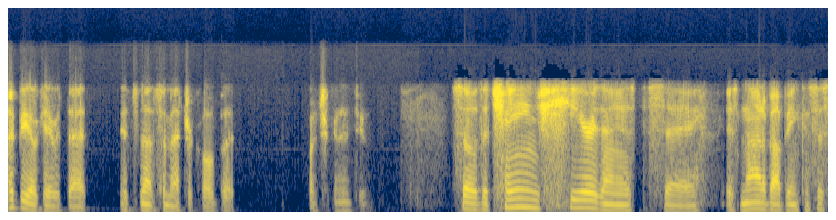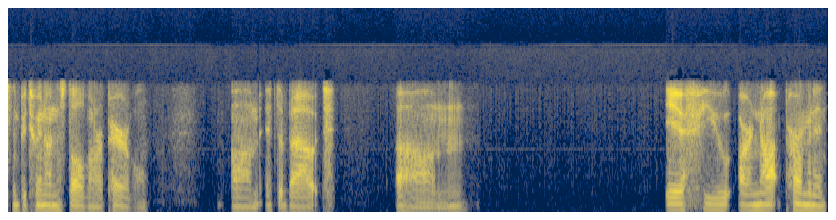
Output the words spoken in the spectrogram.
I'd be okay with that. It's not symmetrical, but what you're gonna do? so the change here then is to say is not about being consistent between uninstallable and repairable. Um, it's about um, if you are not permanent,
